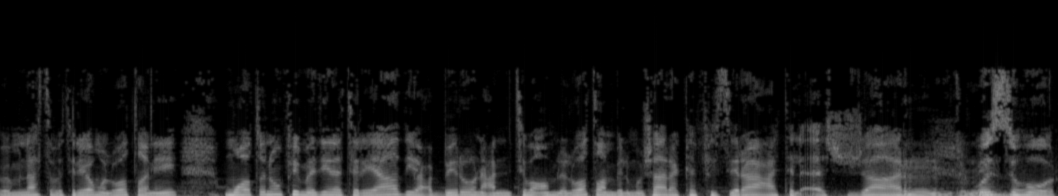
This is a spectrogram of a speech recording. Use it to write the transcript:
بمناسبة اليوم الوطني. مواطنون في مدينة الرياض يعبرون عن انتمائهم للوطن بالمشاركة في زراعة الأشجار والزهور.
